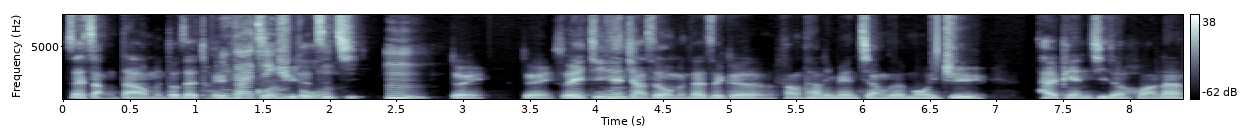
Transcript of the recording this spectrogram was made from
在长大，我们都在推翻过去的自己。嗯，对对，所以今天假设我们在这个访谈里面讲的某一句太偏激的话，那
